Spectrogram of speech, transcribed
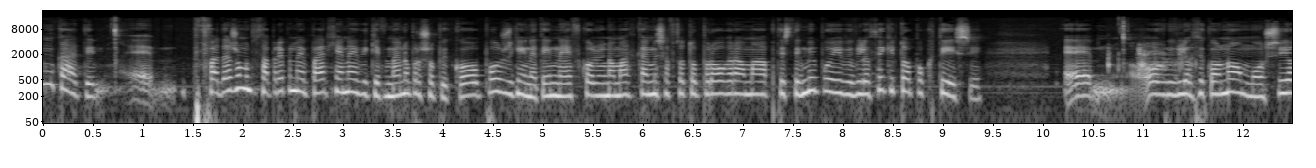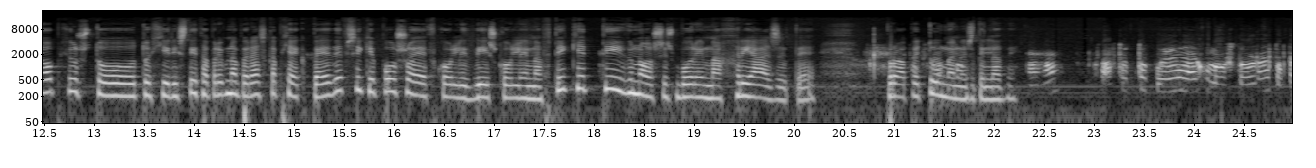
μου κάτι. Ε, φαντάζομαι ότι θα πρέπει να υπάρχει ένα ειδικευμένο προσωπικό. Πώς γίνεται, είναι εύκολο να μάθει κανείς αυτό το πρόγραμμα από τη στιγμή που η βιβλιοθήκη το αποκτήσει; Ε, ο βιβλιοθηκονόμος ή όποιος το, το χειριστεί θα πρέπει να περάσει κάποια εκπαίδευση και πόσο εύκολη, δύσκολη είναι αυτή και τι γνώσεις μπορεί να χρειάζεται, προαπαιτούμενες δηλαδή; Μμμ. Αυτό το που έχουμε ως τώρα, το 5-6,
